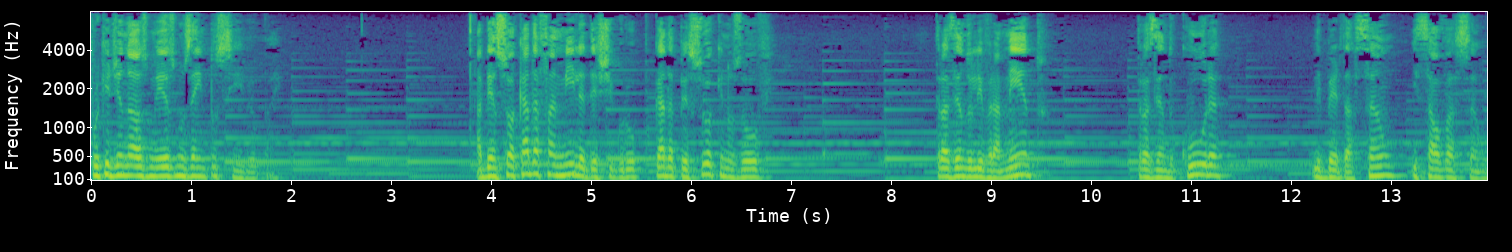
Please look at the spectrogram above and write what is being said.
Porque de nós mesmos é impossível, Pai. Abençoa cada família deste grupo, cada pessoa que nos ouve, trazendo livramento, trazendo cura, libertação e salvação.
